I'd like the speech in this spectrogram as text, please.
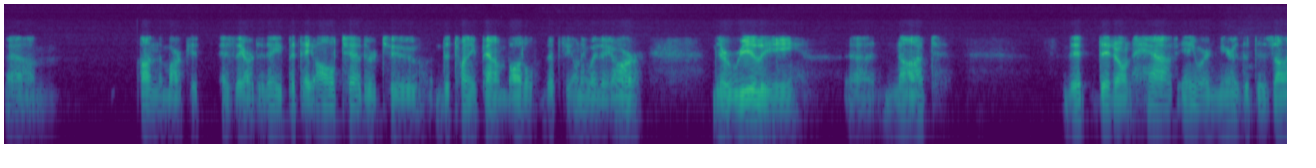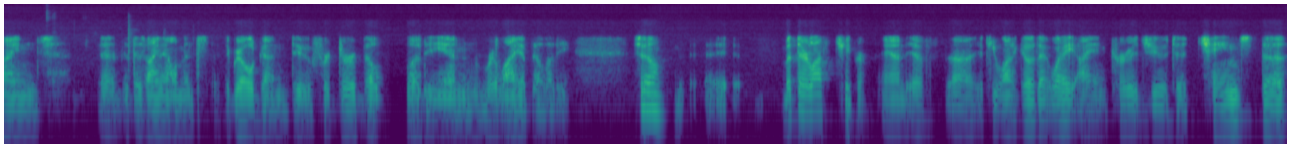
Um, on the market as they are today, but they all tether to the 20 pound bottle. That's the only way they are. They're really uh, not, they, they don't have anywhere near the designs, uh, the design elements that the grill gun do for durability and reliability. So, uh, but they're a lot cheaper. And if uh, if you want to go that way, I encourage you to change the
